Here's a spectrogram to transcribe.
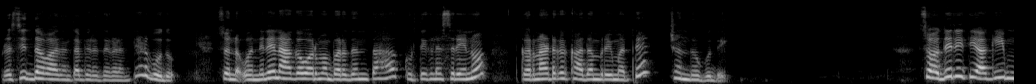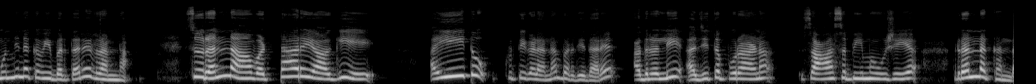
ಪ್ರಸಿದ್ಧವಾದಂಥ ಬಿರುದುಗಳಂತ ಹೇಳ್ಬೋದು. ಸೊ ಒಂದನೇ ನಾಗವರ್ಮ ಬರೆದಂತಹ ಕೃತಿಗಳ ಹೆಸರೇನು? ಕರ್ನಾಟಕ ಕಾದಂಬರಿ ಮತ್ತು ಚಂದೋಗುದಿ ಸೊ ಅದೇ ರೀತಿಯಾಗಿ ಮುಂದಿನ ಕವಿ ಬರ್ತಾರೆ ರನ್ನ. ಸೊ ರನ್ನ ಒಟ್ಟಾರೆಯಾಗಿ ಐದು ಕೃತಿಗಳನ್ನು ಬರೆದಿದ್ದಾರೆ. ಅದರಲ್ಲಿ ಅಜಿತ ಪುರಾಣ, ಸಾಹಸ ಭೀಮ ವಿಜಯ ರನ್ನಕಂದ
